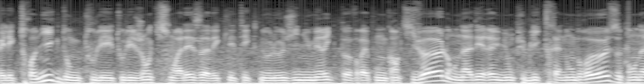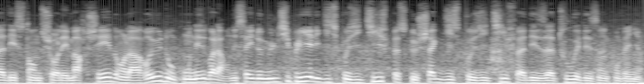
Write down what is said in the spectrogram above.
électroniques, donc tous les tous les gens qui sont à l'aise avec les technologies numériques peuvent répondre quand ils veulent. On a des réunions publiques très nombreuses. On a des stands sur les marchés, dans la rue. Donc on est voilà, on essaye de multiplier les dispositifs parce que chaque dispositif a des atouts et des inconvénients.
